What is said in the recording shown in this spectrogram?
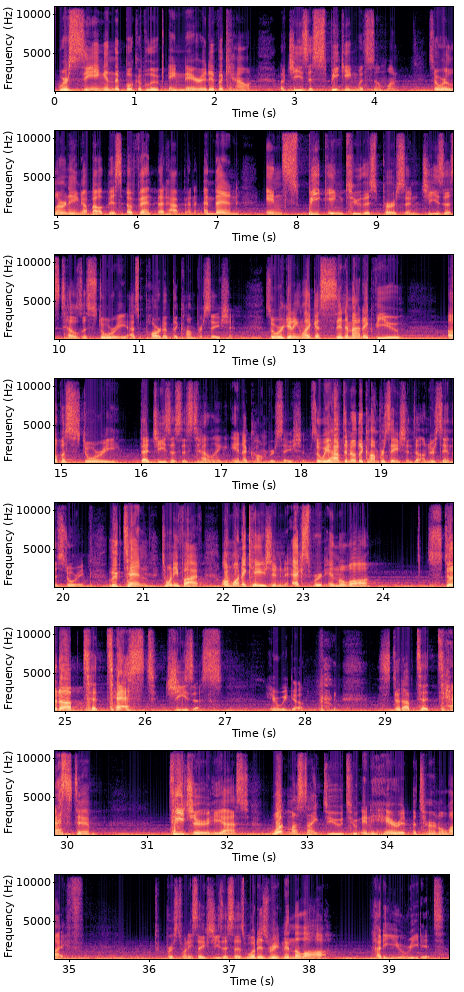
we're seeing in the book of Luke a narrative account of Jesus speaking with someone. So we're learning about this event that happened. And then in speaking to this person, Jesus tells a story as part of the conversation. So we're getting like a cinematic view of a story that Jesus is telling in a conversation. So we have to know the conversation to understand the story. Luke 10 25. On one occasion, an expert in the law, stood up to test Jesus. Here we go. stood up to test him. Teacher, he asked, what must I do to inherit eternal life? Verse 26, Jesus says, What is written in the law? How do you read it?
